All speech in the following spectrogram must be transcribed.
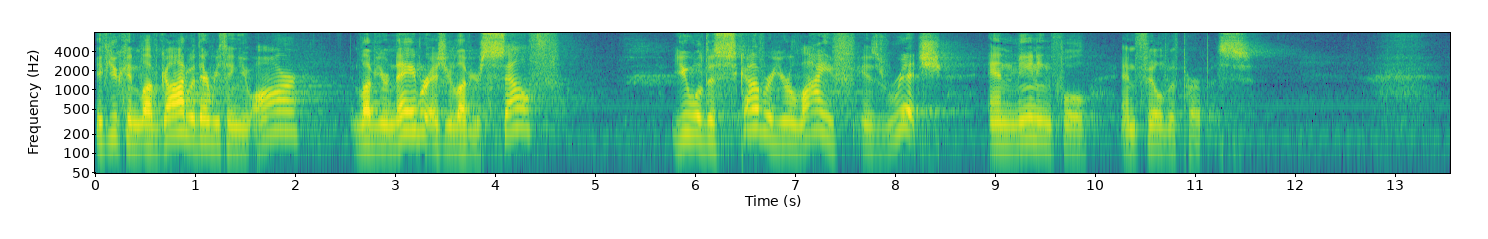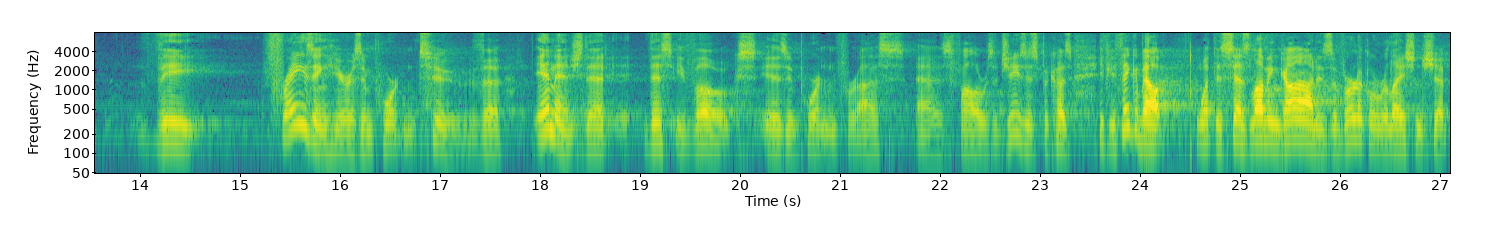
If you can love God with everything you are, love your neighbor as you love yourself, you will discover your life is rich and meaningful and filled with purpose. The phrasing here is important too. The image that this evokes is important for us as followers of Jesus because if you think about what this says, loving God is a vertical relationship,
